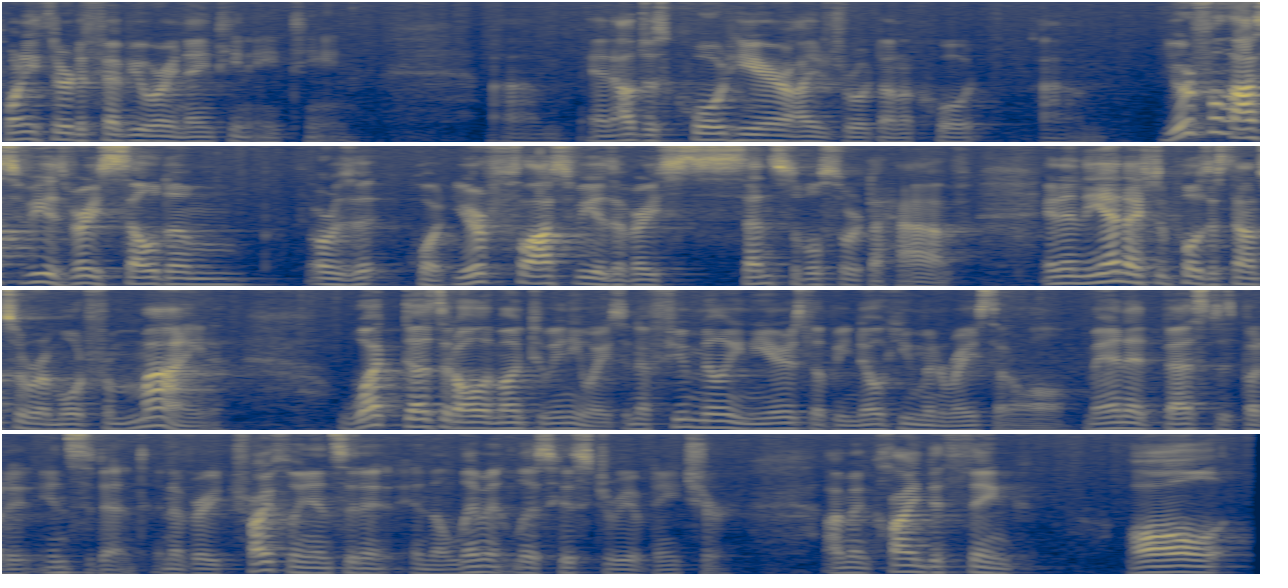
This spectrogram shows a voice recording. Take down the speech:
23rd of February, 1918. Um, and I'll just quote here. I just wrote down a quote. Um, your philosophy is very seldom, or is it, quote, your philosophy is a very sensible sort to have. And in the end, I suppose it's not so remote from mine. What does it all amount to, anyways? In a few million years, there'll be no human race at all. Man at best is but an incident, and a very trifling incident in the limitless history of nature. I'm inclined to think all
